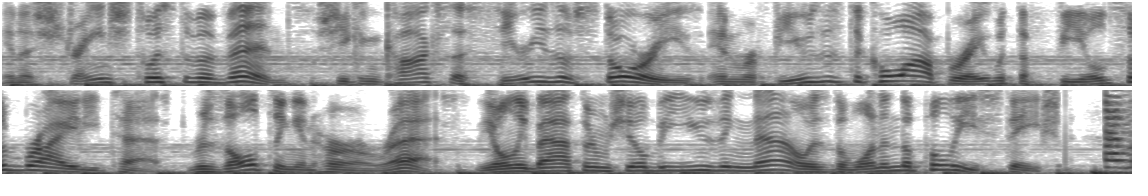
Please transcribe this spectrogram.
In a strange twist of events, she concocts a series of stories and refuses to cooperate with the field sobriety test, resulting in her arrest. The only bathroom she'll be using now is the one in the police station. I have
